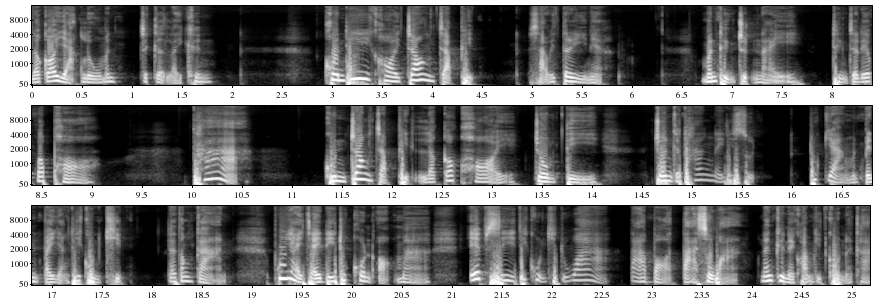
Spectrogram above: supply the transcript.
แล้วก็อยากรู้มันจะเกิดอะไรขึ้น คนที่คอยจ้องจับผิดสาวิตรีเนี่ยมันถึงจุดไหนถึงจะเรียกว่าพอ ถ้าคุณจ้องจับผิดแล้วก็คอย โจมตี จนกระทั่งในที่สุด ทุกอย่างมันเป็นไปอย่างที่คุณคิดและต้องการ ผู้ใหญ่ใจดีทุกคนออกมา FC ที่คุณคิดว่าตาบอดตาสว่าง นั่นคือในความคิดคุณนะคะ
